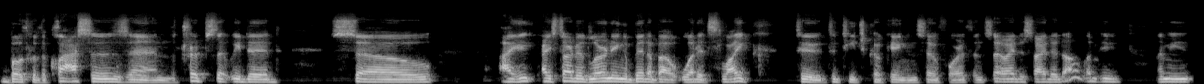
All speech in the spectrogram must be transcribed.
both with the classes and the trips that we did. So I, I started learning a bit about what it's like to, to teach cooking and so forth. And so I decided, oh, let me let me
